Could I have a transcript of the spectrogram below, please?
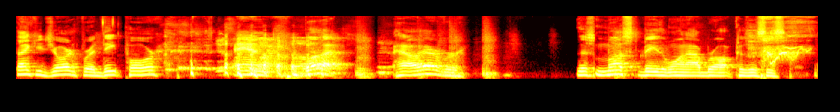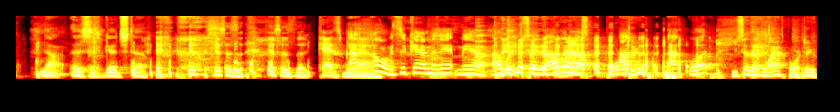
Thank you, Jordan, for a deep pour. And but however, this must be the one I brought because this is no, this is good stuff. this is this is the cat's I, meow. oh, it's the cat me me. I did you say that I the would last not- pour too? I, what? You said that the last pour too.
